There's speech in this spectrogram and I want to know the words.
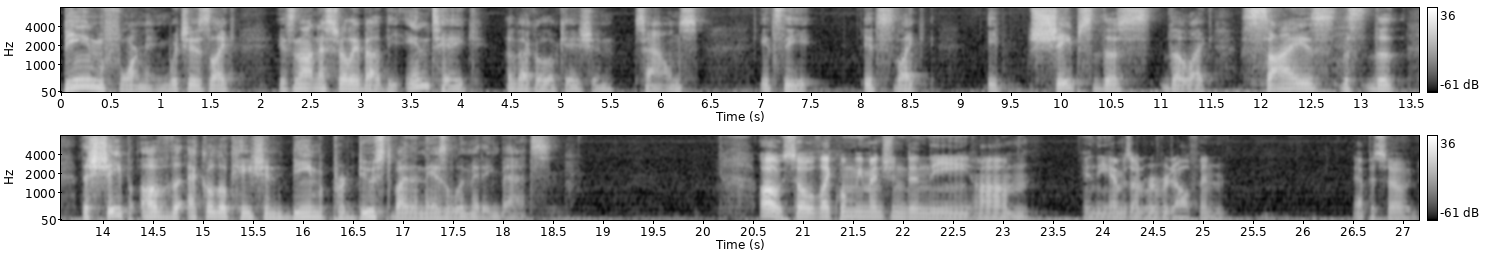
beam forming, which is like it's not necessarily about the intake of echolocation sounds. It's the it's like it shapes the the like size the the the shape of the echolocation beam produced by the nasal emitting bats. Oh, so like when we mentioned in the um in the Amazon River Dolphin episode,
